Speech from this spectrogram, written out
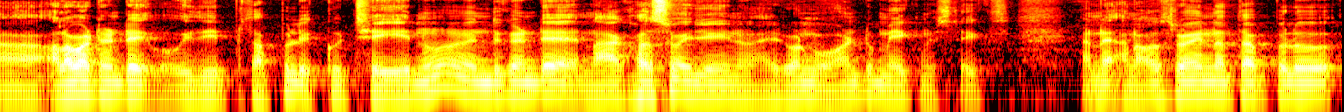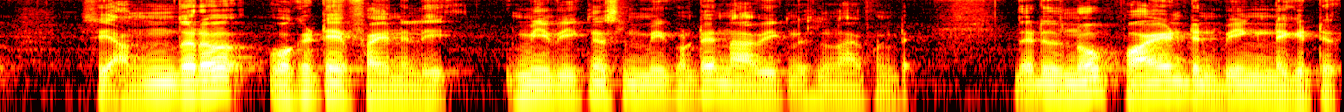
అలవాటు అంటే ఇది తప్పులు ఎక్కువ చేయను. ఎందుకంటే నా కోసమే చేయను. I don't want to make mistakes అంటే అనవసరమైన తప్పులు అందరూ ఒకటే ఫైనలీ మీ వీక్నెస్లు మీకుంటాయి నా వీక్నెస్లు నాకుంటాయి. That is no point in being negative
